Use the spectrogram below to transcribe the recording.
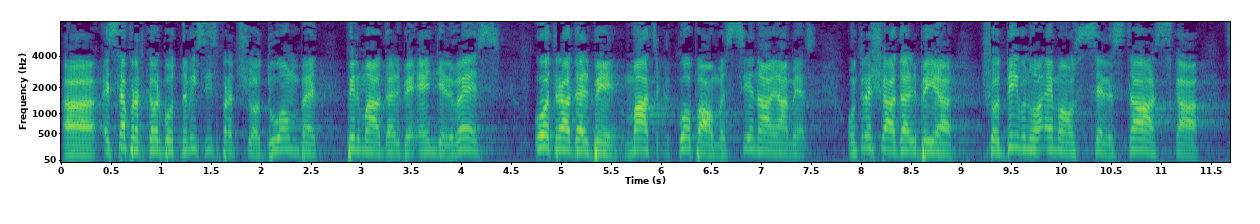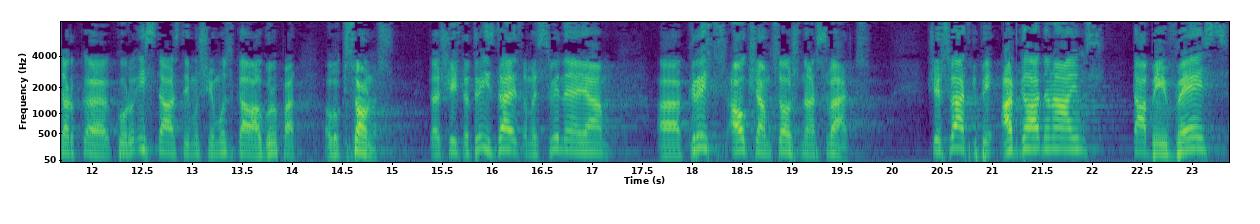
Uh, es sapratu, ka varbūt ne visi izprat šo domu, bet pirmā daļa bija eņģeļa vēsts, otrā daļa bija mācekļi kopā un mēs cienājāmies, un trešā daļa bija šo divu no Emaus ceļa stāsts, kā, caur uh, kuru izstāstīja mums šī muzikālā grupa Luksonus. Tad šīs te trīs daļas, un mēs svinējām uh, Kristus augšām celšanās svētkus. Šie svētki bija atgādinājums, tā bija vēsts,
